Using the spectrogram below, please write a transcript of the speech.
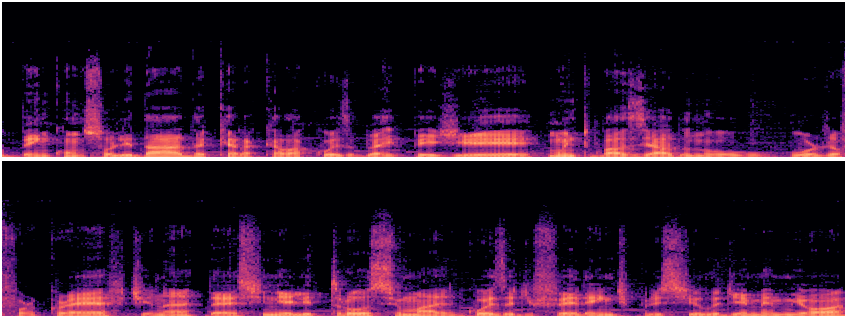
bem consolidada, que era aquela coisa do RPG, muito baseado no World of Warcraft, né? Destiny ele trouxe uma coisa diferente pro estilo de MMO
